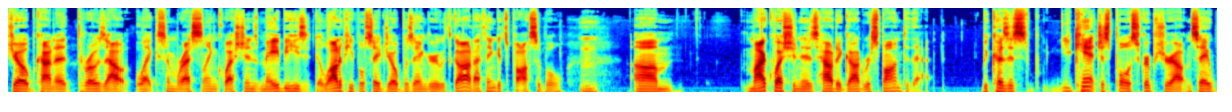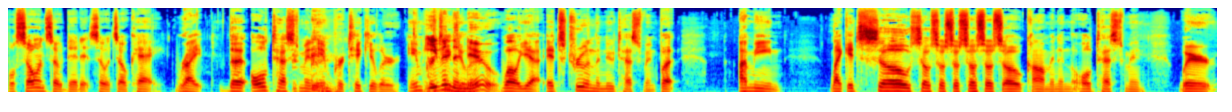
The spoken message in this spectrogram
Job kind of throws out like some wrestling questions. Maybe he's a lot of people say Job was angry with God. I think it's possible. Um, my question is, how did God respond to that? Because it's you can't just pull a scripture out and say, well, so and so did it, so it's okay. Right. The Old Testament in particular, in Even the New. Well, yeah, it's true in the New Testament, but I mean, like it's so so so so so so so common in the Old Testament where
